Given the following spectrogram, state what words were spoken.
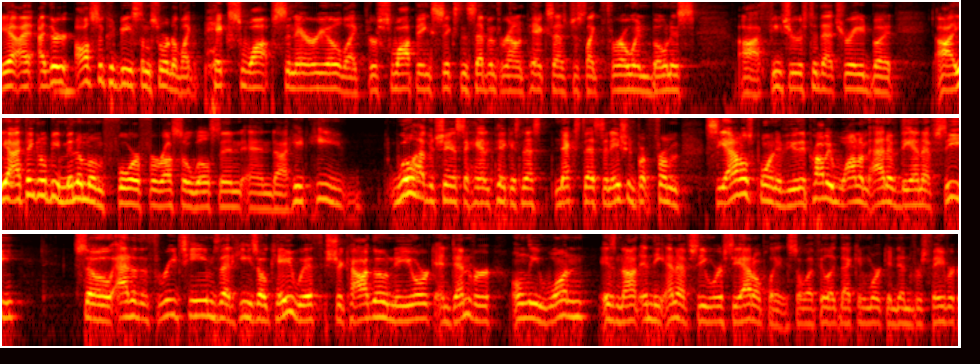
Yeah, I, I, there also could be some sort of like pick swap scenario, like they're swapping sixth and seventh round picks as just like throw in bonus uh, features to that trade. But uh, yeah, I think it'll be minimum four for Russell Wilson, and uh, he he will have a chance to handpick his next next destination. But from Seattle's point of view, they probably want him out of the NFC. So out of the three teams that he's okay with, Chicago, New York, and Denver, only one is not in the NFC where Seattle plays. So I feel like that can work in Denver's favor.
